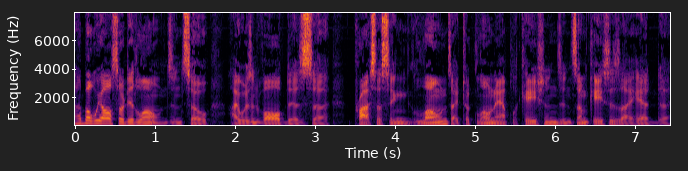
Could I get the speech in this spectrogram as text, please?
uh, but we also did loans. And so I was involved as uh, processing loans. I took loan applications. In some cases, I had uh,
